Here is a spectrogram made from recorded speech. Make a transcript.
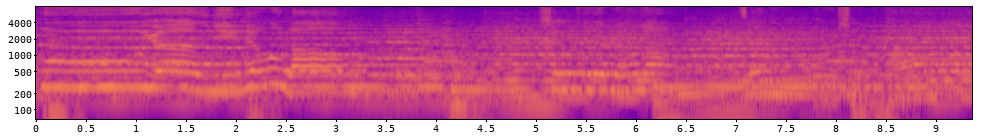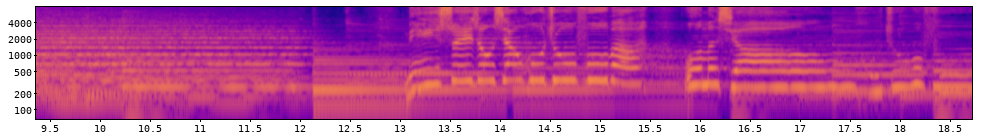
不愿意流浪。幸福的人啊，走过身旁。你水中相互祝福吧，我们相互祝福。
